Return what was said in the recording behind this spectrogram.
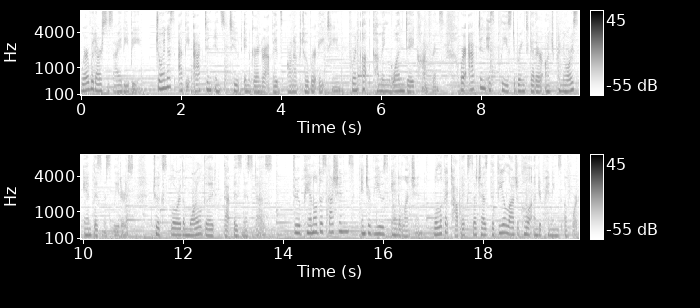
where would our society be? Join us at the Acton Institute in Grand Rapids on October 18 for an upcoming one day conference where Acton is pleased to bring together entrepreneurs and business leaders to explore the moral good that business does. Through panel discussions, interviews, and a luncheon, we'll look at topics such as the theological underpinnings of work,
